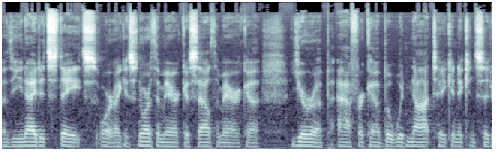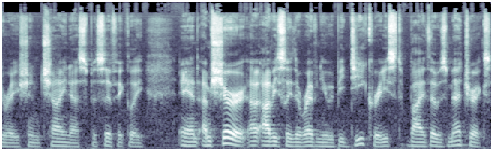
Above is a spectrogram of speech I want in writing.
uh, the United States, or I guess North America, South America, Europe, Africa, but would not take into consideration China specifically. And I'm sure, uh, obviously, the revenue would be decreased by those metrics,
